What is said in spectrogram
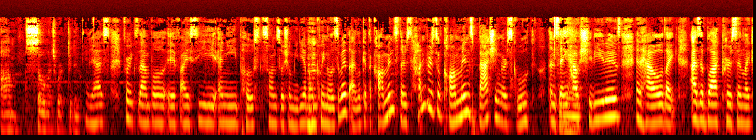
Um, so much work to do. Yes. For example, if I see any posts on social media about Mm-hmm. Queen Elizabeth, I look at the comments. There's hundreds of comments bashing our school and saying how shitty it is and how like as a black person like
